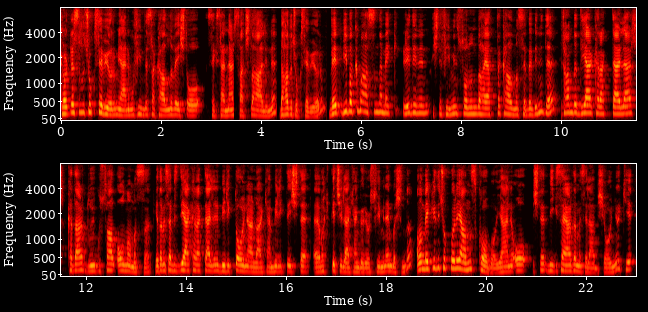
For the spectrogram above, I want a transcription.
Kurt Russell'ı çok seviyorum yani bu filmde sakallı ve işte o 80'ler saçlı halini daha da çok seviyorum. Ve bir bakıma aslında McReady'nin işte filmin sonunda hayatta kalma sebebini de tam da diğer karakterler kadar duygusal olmaması ya da mesela biz diğer karakterleri birlikte oynarlarken, birlikte işte e, vakit geçirirlerken görüyoruz filmin en başında. Ama McReady çok böyle yalnız kovboy. Yani o işte bilgisayarda mesela bir şey oynuyor ki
